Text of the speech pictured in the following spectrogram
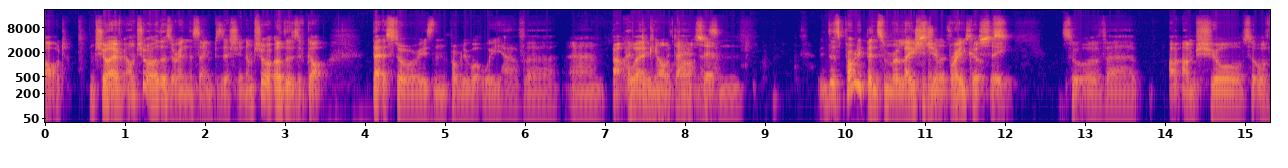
odd. I'm sure. I'm sure others are in the same position. I'm sure others have got better stories than probably what we have uh, um, about I working with partners. it. And there's probably been some Some relationship of the things we breakups. Sort of. Uh, I'm sure. Sort of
